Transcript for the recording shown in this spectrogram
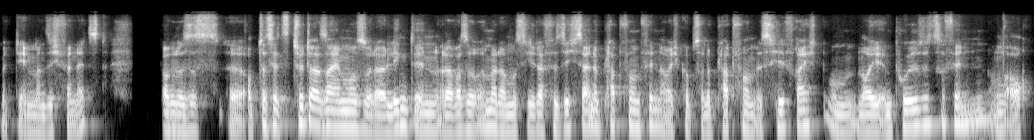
mit denen man sich vernetzt. Ich glaube, das ist, äh, ob das jetzt Twitter sein muss oder LinkedIn oder was auch immer, da muss jeder für sich seine Plattform finden. Aber ich glaube, so eine Plattform ist hilfreich, um neue Impulse zu finden, um auch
